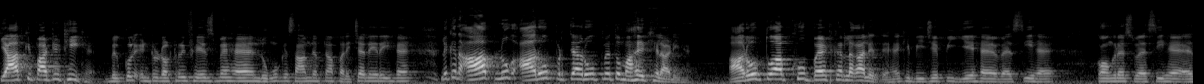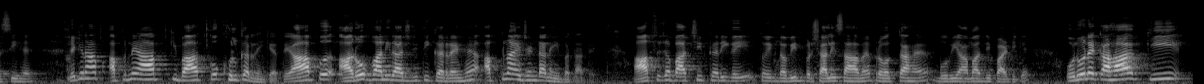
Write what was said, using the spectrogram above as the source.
कि आपकी पार्टी ठीक है? बिल्कुल इंट्रोडक्टरी फ़ेज़ में है, लोगों के सामने अपना परिचय दे रही है। लेकिन आप लोग आरोप प्रत्यारोप में तो माहिर खिलाड़ी हैं। आरोप तो आप खूब बैठकर लगा लेते हैं कि बीजेपी ये है, वैसी है, कांग्रेस वैसी है, ऐसी है। लेकिन आप अपने आप की बात को खुलकर नहीं कहते। आप आरोप वाली राजनीति कर रहे हैं, अपना एजेंडा नहीं बताते। आपसे जब बातचीत करी गई तो एक नवीन प्रशाली साहब हैं, प्रवक्ता हैं, वो भी आम आदमी पार्टी के। उन्होंने कहा कि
